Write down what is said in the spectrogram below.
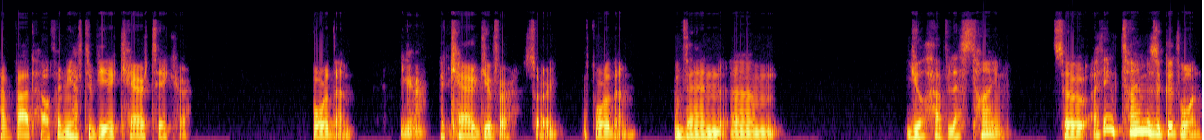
have bad health, and you have to be a caretaker for them. Yeah. A caregiver, sorry, for them. Then um, you'll have less time So I think time is a good one.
